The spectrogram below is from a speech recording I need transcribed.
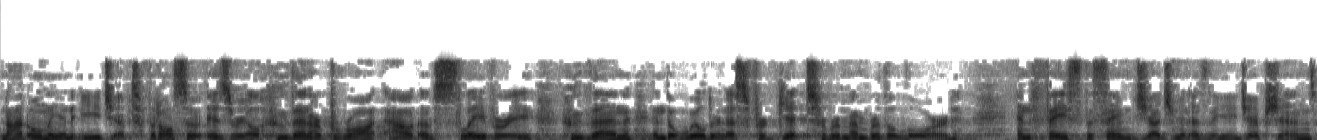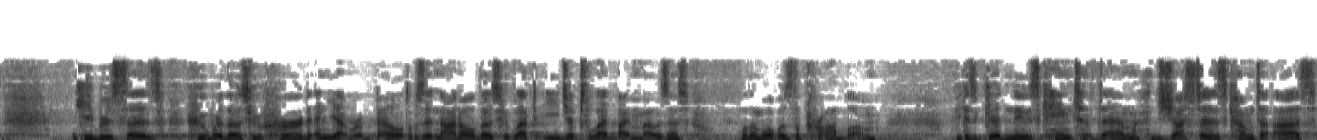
not only in Egypt, but also Israel, who then are brought out of slavery, who then in the wilderness forget to remember the Lord and face the same judgment as the Egyptians. Hebrews says, who were those who heard and yet rebelled? Was it not all those who left Egypt led by Moses? Well then what was the problem? Because good news came to them just as come to us,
